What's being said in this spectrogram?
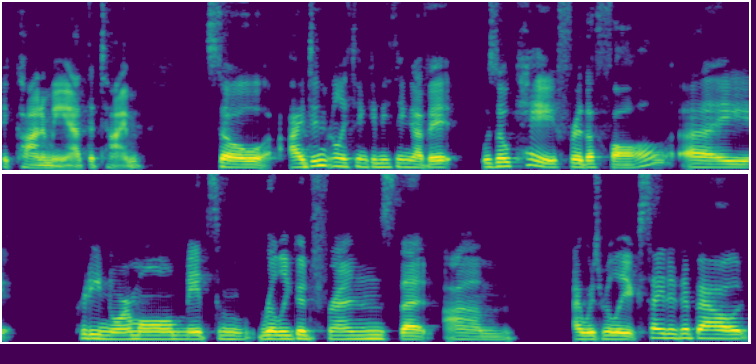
economy at the time. So I didn't really think anything of it. Was okay for the fall. I pretty normal. Made some really good friends that um, I was really excited about.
